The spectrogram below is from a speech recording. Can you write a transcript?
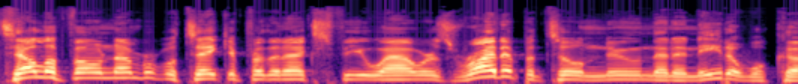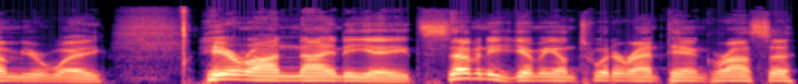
telephone number. We'll take it for the next few hours, right up until noon. Then Anita will come your way here on 98. 70. Get me on Twitter at Dan Graca,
